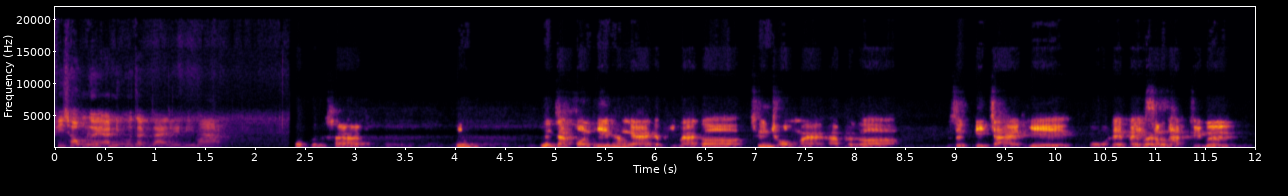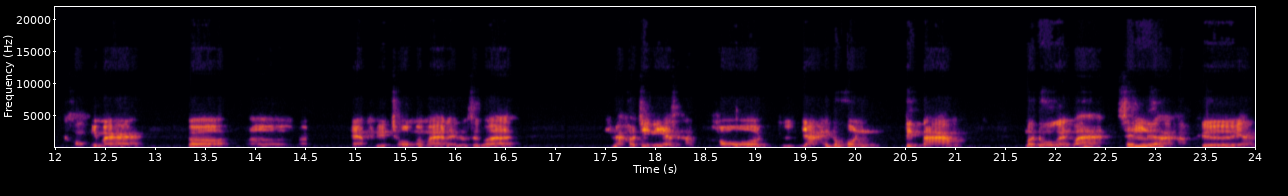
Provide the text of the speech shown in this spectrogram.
พี่ชมเลย อันนี้พูดจากใจเลยดีมากขอบคุณครับเนื่องจากคนที่ทำงานกับพี่มาก็ชื่นชมมากครับ แล้วก็รู้สึกดีใจที่โหได้ไปสัมผัสฝีมือของพี่มาก็เออแบบแอบชื่นชมมากๆเลยรู้สึกว่า พี่มาเขาจีเนียสครับเขาอยากให้ทุกคนติดตามมาดูกันว่าเส้นเรื่องอะครับ คืออย่าง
